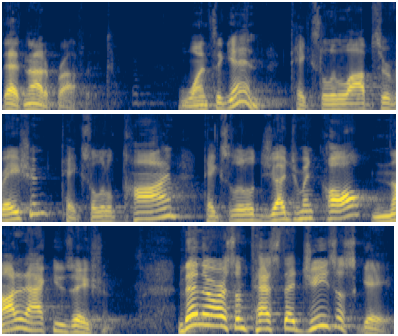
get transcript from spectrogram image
that's not a prophet. Once again, takes a little observation, takes a little time, takes a little judgment call, not an accusation. Then there are some tests that Jesus gave.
